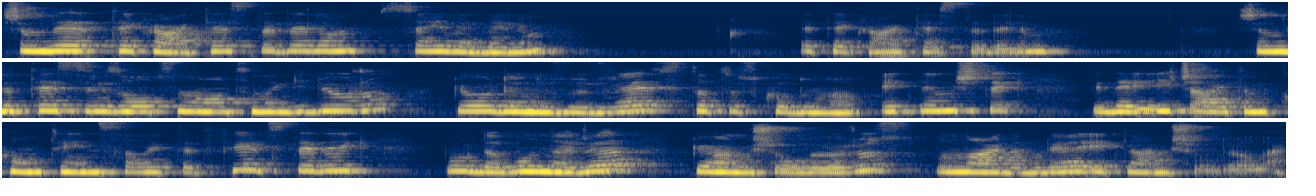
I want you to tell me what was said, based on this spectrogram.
Şimdi tekrar test edelim. Save edelim. Ve tekrar test edelim. Şimdi test results'un altına gidiyorum. Gördüğünüz üzere status kodunu eklemiştik. Bir de each item contains selected fields dedik. Burada bunları görmüş oluyoruz. Bunlar da buraya eklenmiş oluyorlar.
